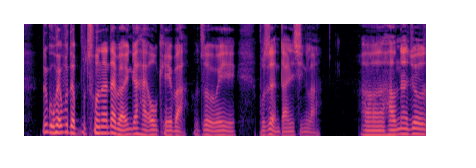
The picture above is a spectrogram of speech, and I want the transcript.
如果恢复的不错，那代表应该还 OK 吧，所以我也不是很担心啦。呃，好，那就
